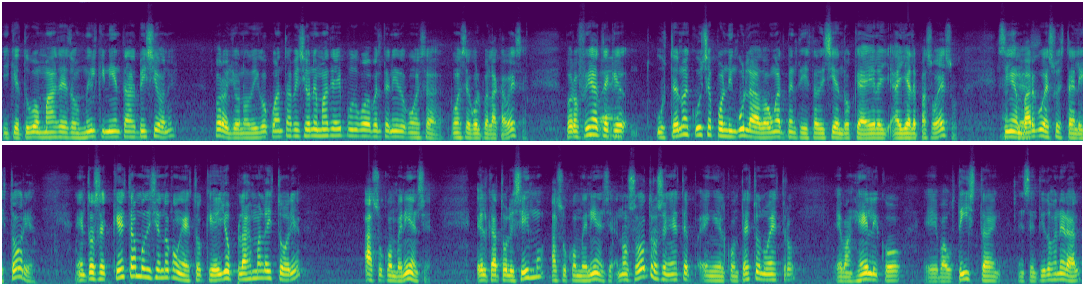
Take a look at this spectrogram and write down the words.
y que tuvo más de 2.500 visiones pero yo no digo cuántas visiones más de ahí pudo haber tenido con, esa, con ese golpe en la cabeza. Pero fíjate que usted no escucha por ningún lado a un adventista diciendo que a, él, a ella le pasó eso. Sin embargo, eso está en la historia. Entonces, ¿qué estamos diciendo con esto? Que ellos plasman la historia a su conveniencia. El catolicismo a su conveniencia. Nosotros en, este, en el contexto nuestro, evangélico, eh, bautista, en, en sentido general,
